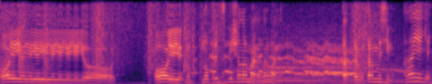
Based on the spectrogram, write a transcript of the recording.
Ой-ой-ой-ой-ой-ой-ой-ой. Ой, ну, ну, в принципе, еще нормально, нормально. Так, тор тормозим. Ай, ай, ай.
